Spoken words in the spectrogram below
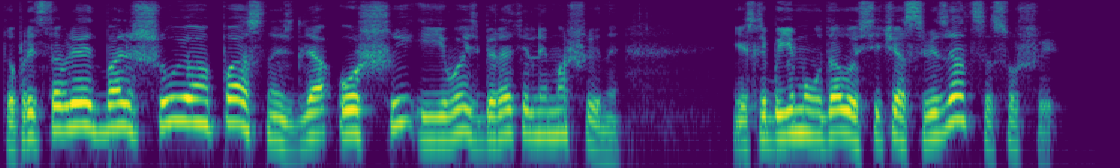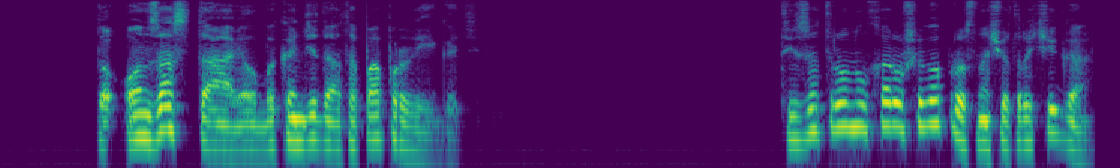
то представляет большую опасность для Оши и его избирательной машины. Если бы ему удалось сейчас связаться с Оши, то он заставил бы кандидата попрыгать. «Ты затронул хороший вопрос насчет рычага»,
